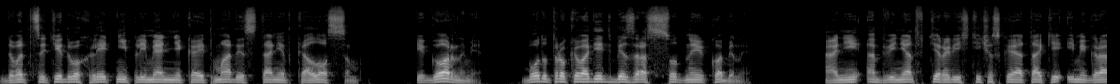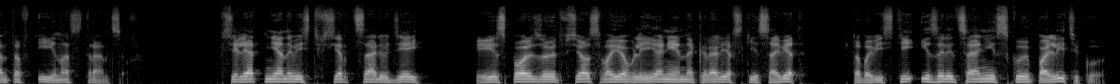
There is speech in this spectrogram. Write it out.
22-летний племянник Айтмады станет колоссом, и горными будут руководить безрассудные кобины. Они обвинят в террористической атаке иммигрантов и иностранцев. Вселят ненависть в сердца людей и используют все свое влияние на Королевский совет, чтобы вести изоляционистскую политику,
